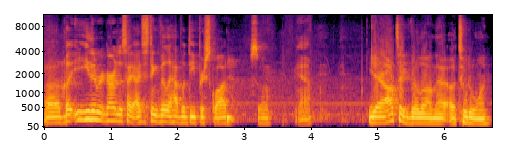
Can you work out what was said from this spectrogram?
Uh, but either regardless, I, I just think Villa have a deeper squad. So, yeah. Yeah, I'll take Villa on that a two to one.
